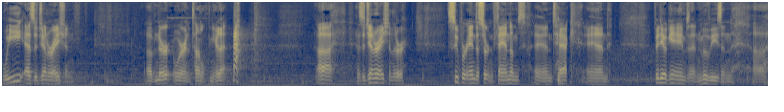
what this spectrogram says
We, as a generation of nerd, we're in a tunnel. Can you hear that? Bah! Uh, as a generation that are super into certain fandoms and tech and video games and movies and uh,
